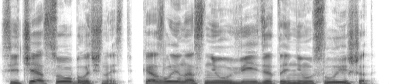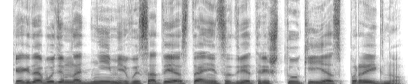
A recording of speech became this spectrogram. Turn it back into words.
Сейчас облачность, козлы нас не увидят и не услышат. Когда будем над ними, высоты останется 2-3 штуки, я спрыгну.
